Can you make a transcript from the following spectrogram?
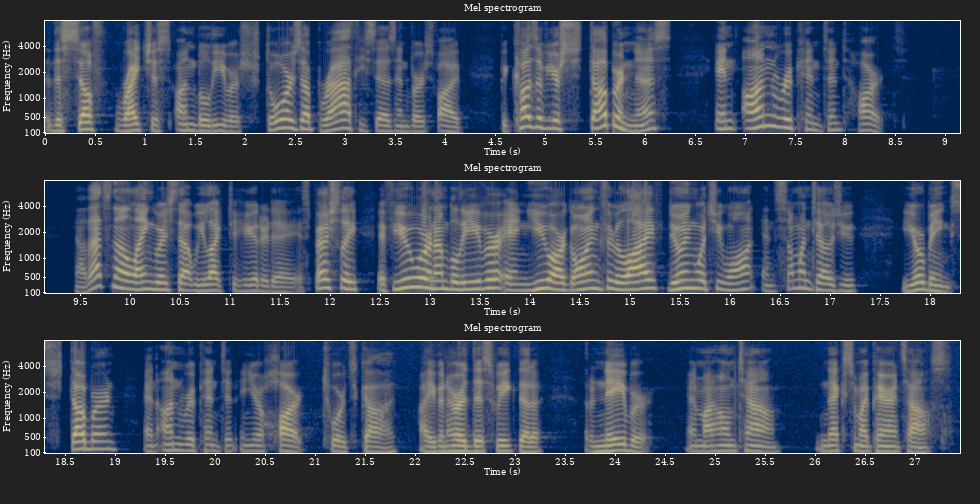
The self righteous unbeliever stores up wrath, he says in verse 5, because of your stubbornness and unrepentant heart. Now, that's not a language that we like to hear today, especially if you were an unbeliever and you are going through life doing what you want, and someone tells you you're being stubborn and unrepentant in your heart towards God. I even heard this week that a, that a neighbor in my hometown next to my parents' house,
